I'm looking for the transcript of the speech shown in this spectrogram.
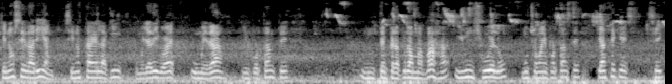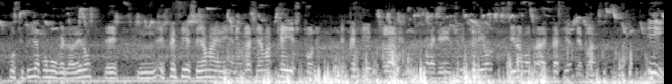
que no se darían si no está él aquí, como ya digo, es humedad importante, mm, temperaturas más bajas y un suelo mucho más importante que hace que se constituya como verdadero eh, mm, especie, se llama en, inglés se llama keystone especie clave para que en su interior vivan otras especies de plantas. Y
